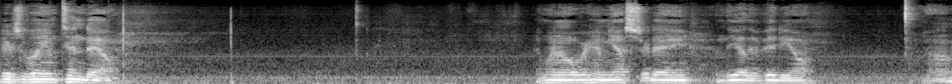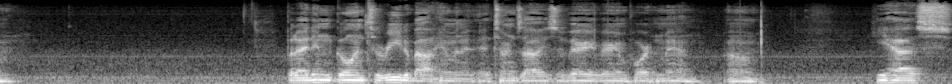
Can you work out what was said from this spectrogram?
Here's William Tyndale. I went over him yesterday in the other video. Um, but I didn't go in to read about him, and it, it turns out he's a very, very important man. Um, he has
